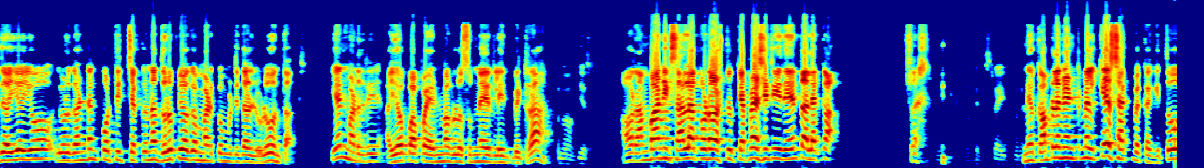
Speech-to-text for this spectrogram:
ಇದು ಅಯ್ಯಯ್ಯೋ ಇವಳು ಗಂಡಂಗ್ ಕೊಟ್ಟಿದ್ದ ಚೆಕ್ನ ದುರುಪಯೋಗ ಮಾಡ್ಕೊಂಡ್ಬಿಟ್ಟಿದ್ದಾಳು ಇವಳು ಅಂತ. ಏನ್ ಮಾಡಿದ್ರಿ? ಅಯ್ಯೋ ಪಾಪ ಹೆಣ್ಮಗಳು ಸುಮ್ಮನೆ ಇರ್ಲಿ ಅಂತ ಬಿಟ್ರಾ? ಅವ್ರ ಅಂಬಾನಿಗೆ ಸಾಲ ಕೊಡೋ ಅಷ್ಟು ಕೆಪಾಸಿಟಿ ಇದೆ ಅಂತ ಲೆಕ್ಕ. ನೀವು ಕಂಪ್ಲೇಂಟ್ ಮೇಲೆ ಕೇಸ್ ಹಾಕ್ಬೇಕಾಗಿತ್ತು.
